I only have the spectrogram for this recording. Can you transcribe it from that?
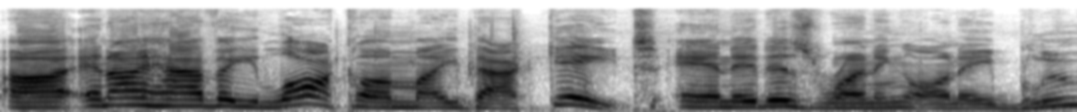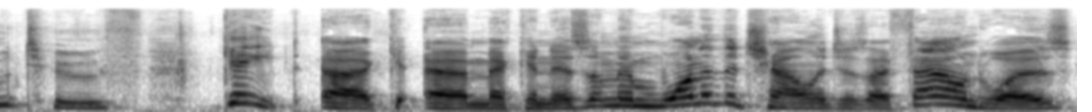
uh, and I have a lock on my back gate, and it is running on a Bluetooth gate uh, uh, mechanism. And one of the challenges I found was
